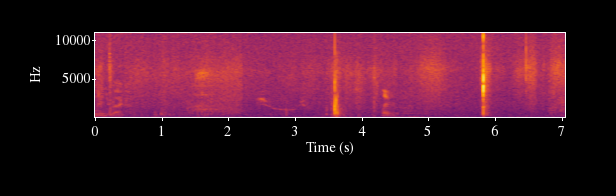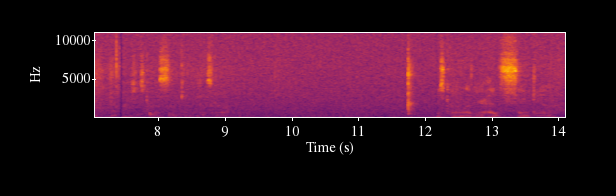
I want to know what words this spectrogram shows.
Lean your back. Lean your Just gonna sink in, just go. Just kind of let your head sink in.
